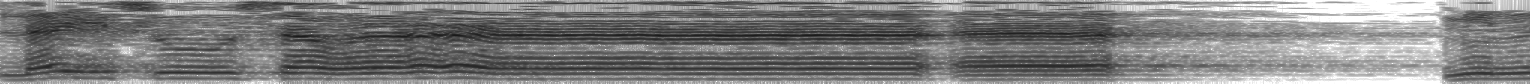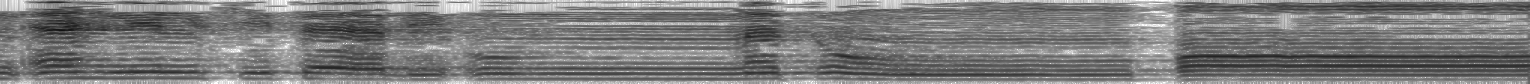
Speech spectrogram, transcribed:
لَيْسُوا سَوَاءً مِنْ أَهْلِ الْكِتَابِ أُمَّةٌ قَائِمَةٌ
